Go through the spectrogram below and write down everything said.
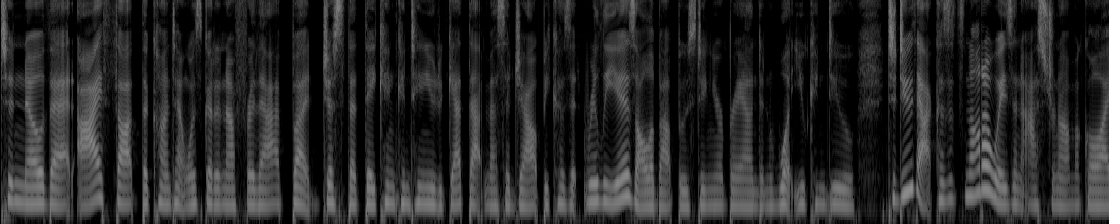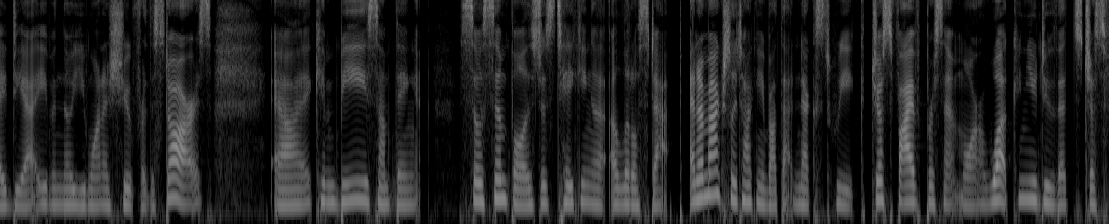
to know that I thought the content was good enough for that, but just that they can continue to get that message out because it really is all about boosting your brand and what you can do to do that. Because it's not always an astronomical idea, even though you want to shoot for the stars. Uh, it can be something so simple as just taking a, a, little step. And I'm actually talking about that next week. Just 5% more. What can you do that's just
